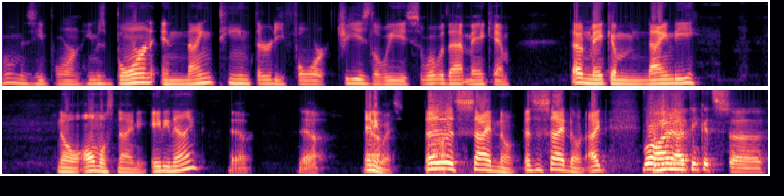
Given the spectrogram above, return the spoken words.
when was he born? He was born in 1934. Jeez Louise. So what would that make him? That would make him 90. No, almost 90. 89? yeah. Yeah. Anyways, that's a side note. That's a side note. I Well, I, I think it's uh,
